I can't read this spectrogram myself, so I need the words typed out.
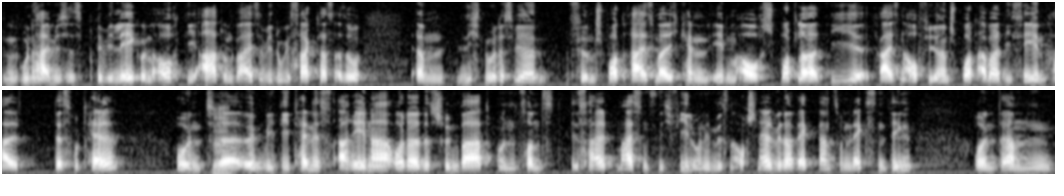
ein unheimliches Privileg und auch die Art und Weise, wie du gesagt hast, also ähm, nicht nur, dass wir für den Sport reisen, weil ich kenne eben auch Sportler, die reisen auch für ihren Sport, aber die sehen halt das Hotel und mhm. äh, irgendwie die Tennisarena oder das Schwimmbad und sonst ist halt meistens nicht viel und die müssen auch schnell wieder weg, dann zum nächsten Ding. Und ähm,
